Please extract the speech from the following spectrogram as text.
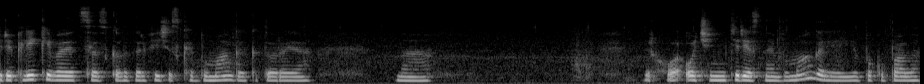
перекликивается с голографической бумагой, которая на верху. Очень интересная бумага, я ее покупала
